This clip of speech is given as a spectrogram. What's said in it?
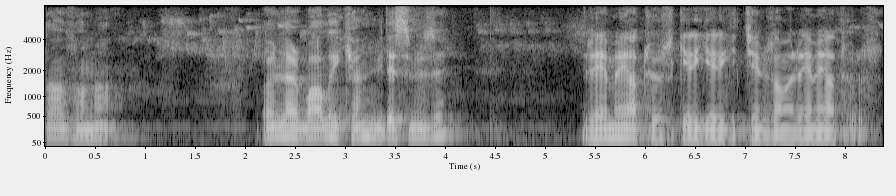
Daha sonra önler bağlıyken videsimizi RM'ye atıyoruz. Geri geri gideceğimiz zaman RM'ye atıyoruz.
